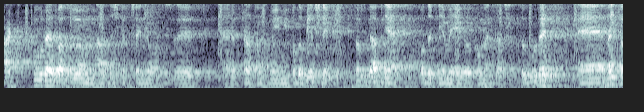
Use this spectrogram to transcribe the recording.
a które bazują na doświadczeniu z pracą z moimi podobiecznymi. Kto zgadnie, podepniemy jego komentarz do góry. No i co,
